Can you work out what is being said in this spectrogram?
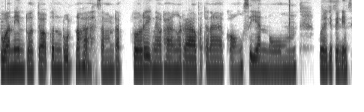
ตัวเน้นตัวเจาะเพิ่นรุดเนาะค่ะสำหรับตัวเลขแนวทางลาวพัฒนาของเซียนนุ่มผู้ใดที่เป็น FC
